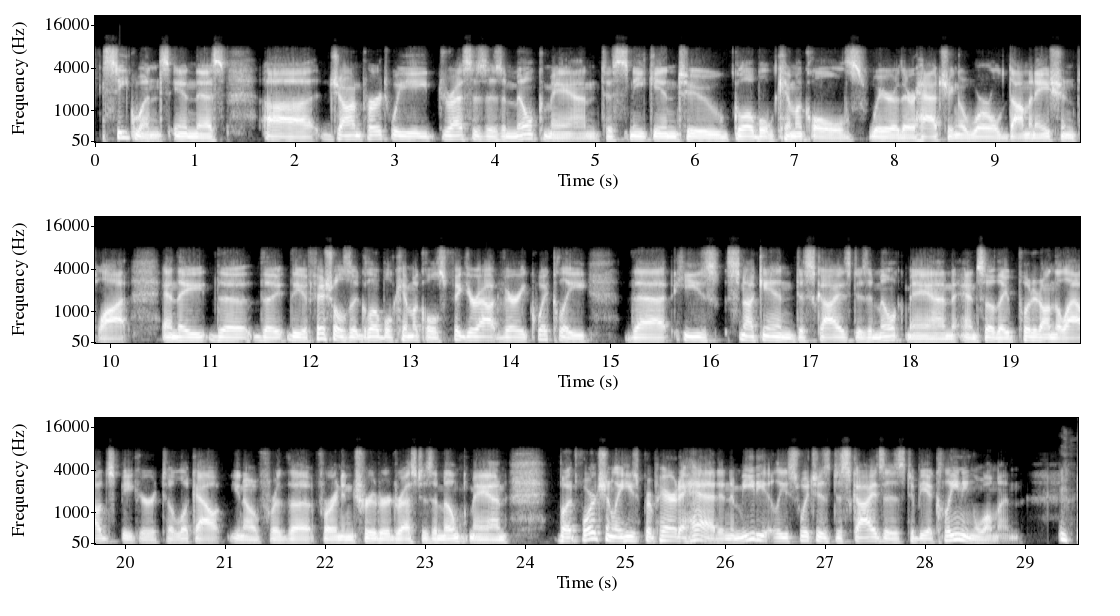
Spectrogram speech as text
sequence in this uh, Jon Pertwee dresses as a milkman to sneak into global chemicals where they're hatching a world domination plot. And they the the the officials at Global Chemicals figure out very quickly that he's snuck in disguised as a milkman. And so they put it on the loudspeaker to look out you know for the for an intruder dressed as a milkman. But fortunately he's prepared ahead and immediately switches disguises to be a cleaning woman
